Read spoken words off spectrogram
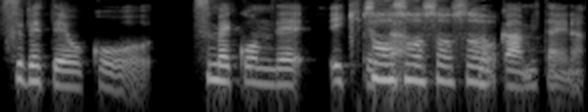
全てをこう詰め込んで生きてたそうそうそうそのう。かみたいな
